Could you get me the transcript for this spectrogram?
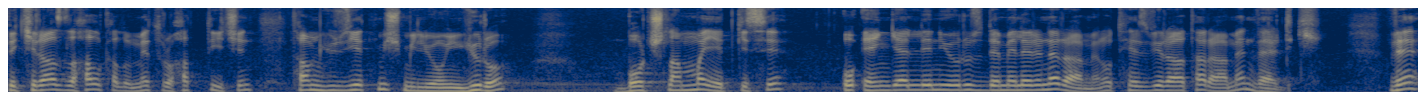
ve Kirazlı Halkalı metro hattı için tam 170 milyon euro borçlanma yetkisi o engelleniyoruz demelerine rağmen, o tezvirata rağmen verdik. Ve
